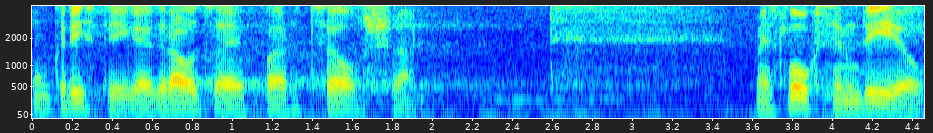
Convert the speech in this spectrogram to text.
un kristīgai draudzēji par celšanu. Mēs lūgsim Dievu.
